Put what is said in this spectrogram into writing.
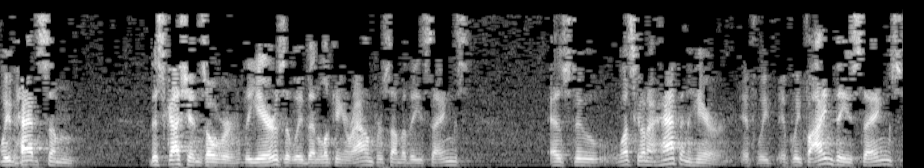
we've had some discussions over the years that we've been looking around for some of these things as to what's going to happen here. If we if we find these things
